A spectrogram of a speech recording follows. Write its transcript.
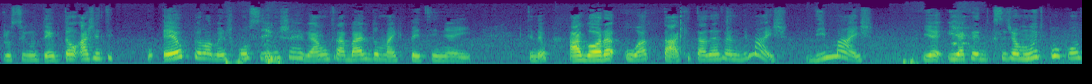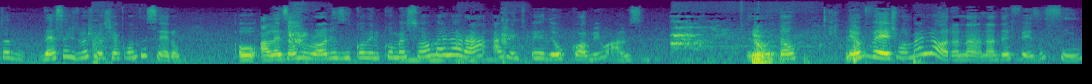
pro segundo tempo. Então, a gente. Eu, pelo menos, consigo enxergar um trabalho do Mike Pettine aí. Entendeu? Agora, o ataque tá devendo demais. Demais. E, e acredito que seja muito por conta dessas duas coisas que aconteceram. O- a lesão do Rodgers e quando ele começou a melhorar, a gente perdeu o Kobe e o Alisson. Eu- Então, eu vejo uma melhora na, na defesa, sim.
